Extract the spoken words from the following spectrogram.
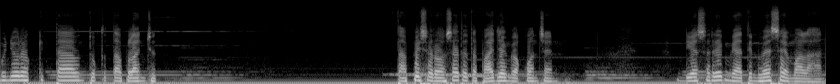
menyuruh kita untuk tetap lanjut. Tapi si Rosa tetap aja nggak konsen. Dia sering ngeliatin WC malahan.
